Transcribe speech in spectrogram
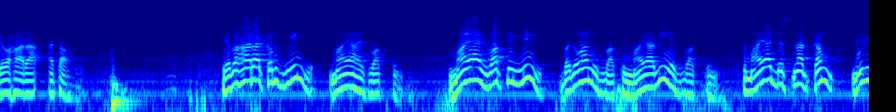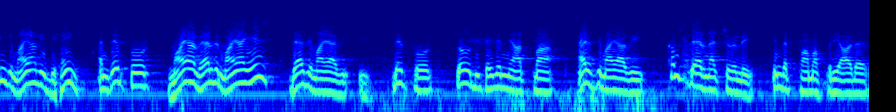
vyavahara at all. Vyavahara comes means Maya has walked in. Maya has walked in means Bhagavan has walked in. Mayavi has walked in. So Maya does not come leaving the Mayavi behind and therefore Maya, where the Maya is, there the Mayavi is. Therefore, so the Chaitanya Atma as the Mayavi comes there naturally in that form of reorder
